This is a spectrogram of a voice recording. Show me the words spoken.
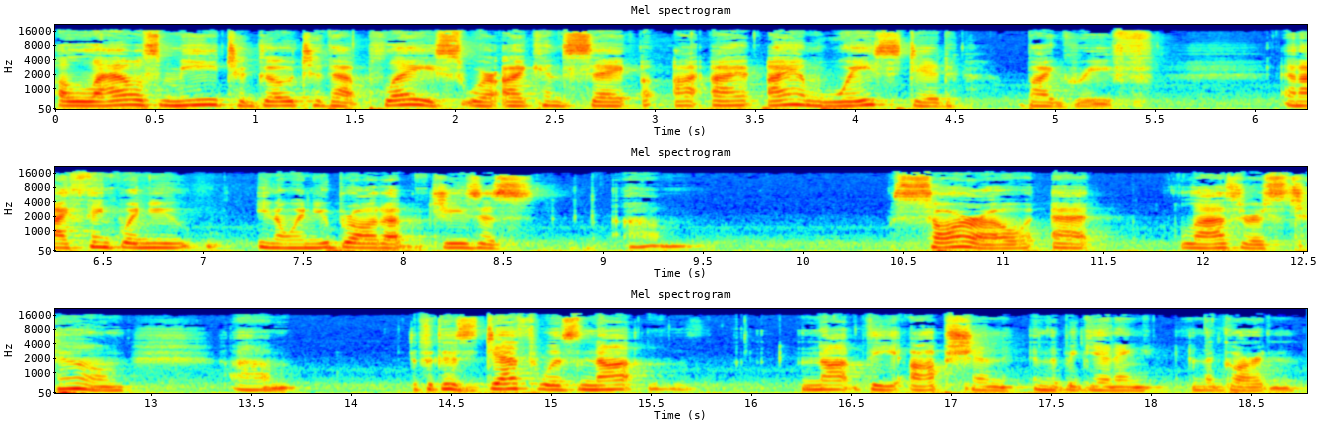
allows me to go to that place where I can say, I, I, I am wasted by grief. And I think when you, you know, when you brought up Jesus' um, sorrow at Lazarus' tomb, um, because death was not not the option in the beginning in the garden.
